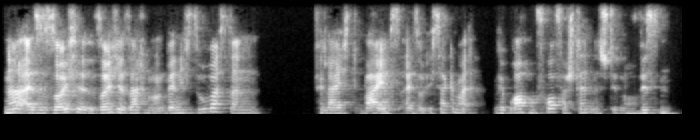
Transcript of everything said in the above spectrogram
ne, also solche, solche Sachen. Und wenn ich sowas dann vielleicht weiß, also ich sage immer, wir brauchen vor Verständnis steht noch Wissen.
